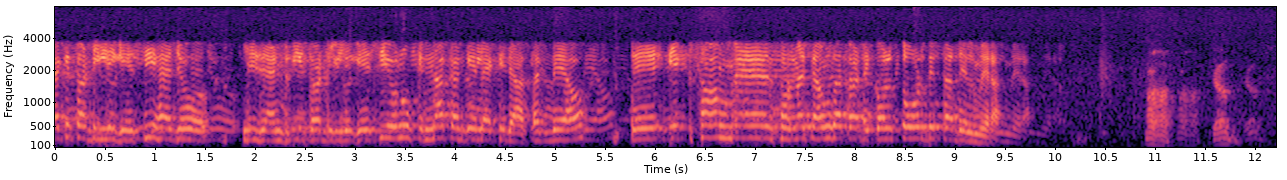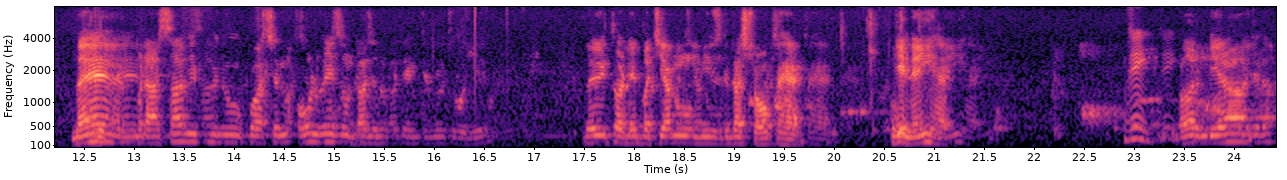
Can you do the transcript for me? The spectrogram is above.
ਆ ਕਿ ਤੁਹਾਡੀ ਲੀਗੇਸੀ ਹੈ ਜੋ ਲੀਜੈਂਡਰੀ ਤੁਹਾਡੀ ਲੀਗੇਸੀ ਉਹਨੂੰ ਕਿੰਨਾ ਕੁ ਅੱਗੇ ਲੈ ਕੇ ਜਾ ਸਕਦੇ ਆ ਉਹ? ਤੇ ਇੱਕ Song ਮੈਂ ਸੁਣਨਾ ਚਾਹੂੰਗਾ ਤੁਹਾਡੇ ਕੋਲ ਤੋੜ ਦਿੱਤਾ ਦਿਲ ਮੇਰਾ ਆਹਾ ਕੀ ਬਾਤ ਮੈਂ ਮਡਾਰ ਸਾਹਿਬ ਇੱਕ ਮੈਨੂੰ ਕੁਐਸਚਨ ਆਲਵੇਜ਼ ਹੁੰਦਾ ਜਦੋਂ ਕਿਤੇ ਇੰਟਰਵਿਊ ਚ ਹੋਈਏ ਵੀ ਤੁਹਾਡੇ ਬੱਚਿਆਂ ਨੂੰ 뮤직 ਦਾ ਸ਼ੌਕ ਹੈ ਕਿ ਨਹੀਂ ਹੈ ਜੀ ਔਰ ਮੇਰਾ ਜਿਹੜਾ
